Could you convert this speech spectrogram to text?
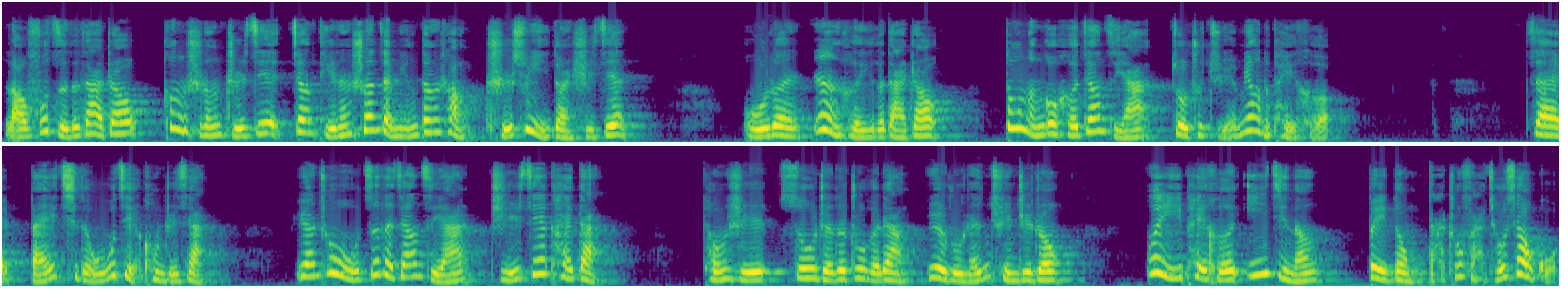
老夫子的大招更是能直接将敌人拴在明灯上，持续一段时间。无论任何一个大招，都能够和姜子牙做出绝妙的配合。在白起的无解控制下，远处舞姿的姜子牙直接开大，同时苏哲的诸葛亮跃入人群之中，位移配合一技能，被动打出法球效果，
